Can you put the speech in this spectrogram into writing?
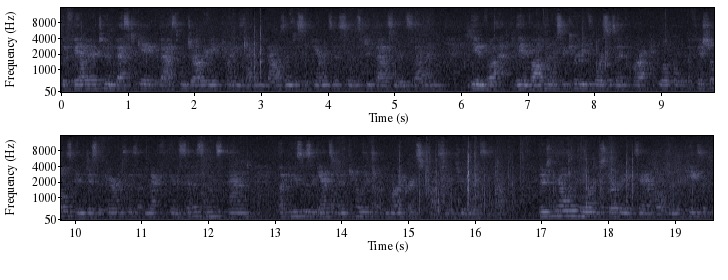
the failure to investigate the vast majority of 27,000 disappearances since 2007, the, the involvement of security forces and corrupt local officials in disappearances of Mexican citizens and abuses against and killings of migrants crossing through Mexico. There's no more disturbing example than the case of the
